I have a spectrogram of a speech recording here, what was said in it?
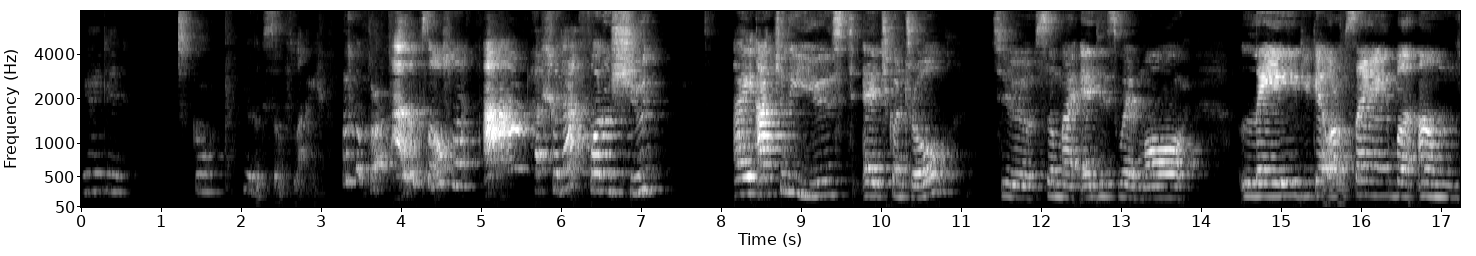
Yeah, I did. Girl, you look so fly. I look so flat. Ah! For that photo shoot, I actually used edge control to so my edges were more laid. You get what I'm saying? But um,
